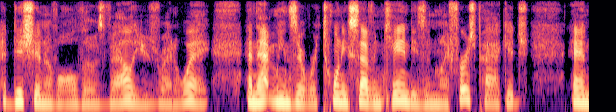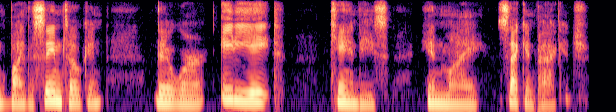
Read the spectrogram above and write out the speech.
addition of all those values right away. And that means there were 27 candies in my first package. And by the same token, there were 88 candies in my second package.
